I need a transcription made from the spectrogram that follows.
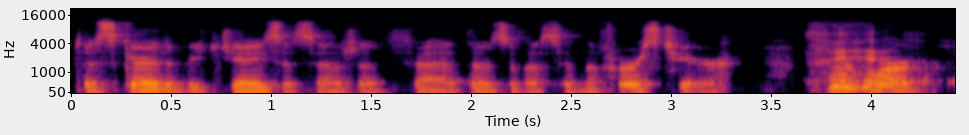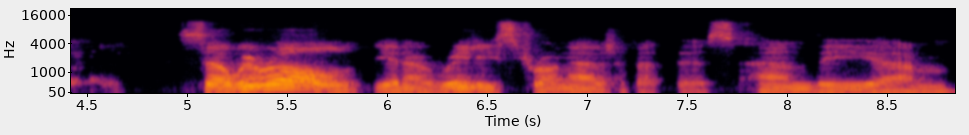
to scare the bejesus out of uh, those of us in the first year, and it worked. So we were all, you know, really strung out about this, and the um,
